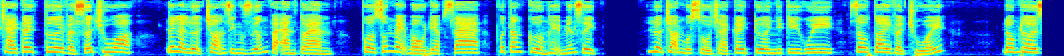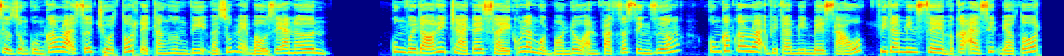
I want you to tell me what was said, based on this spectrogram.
Trái cây tươi và sữa chua, đây là lựa chọn dinh dưỡng và an toàn, vừa giúp mẹ bầu đẹp da, vừa tăng cường hệ miễn dịch. Lựa chọn một số trái cây tươi như kiwi, dâu tây và chuối. Đồng thời sử dụng cùng các loại sữa chua tốt để tăng hương vị và giúp mẹ bầu dễ ăn hơn. Cùng với đó thì trái cây sấy cũng là một món đồ ăn vặt rất dinh dưỡng, cung cấp các loại vitamin B6, vitamin C và các axit béo tốt.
